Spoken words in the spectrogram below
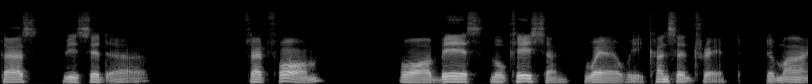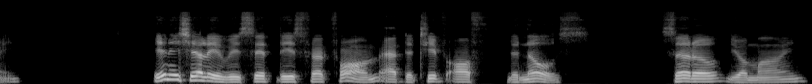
Thus, we set a platform or base location where we concentrate the mind. Initially, we set this platform at the tip of the nose. Settle your mind,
